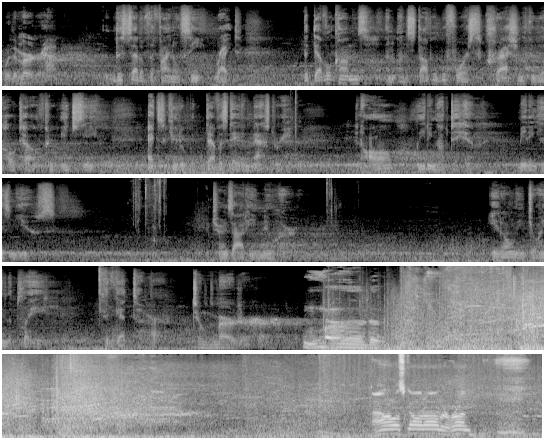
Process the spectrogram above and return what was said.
where the murder happened. The set of the final scene, right. The devil comes, an unstoppable force crashing through the hotel through each scene, executed with devastating mastery. And all leading up to him meeting his muse. It turns out he knew her. He'd only joined the play to get to her. To murder her. Murder. I don't know what's going on, but run.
